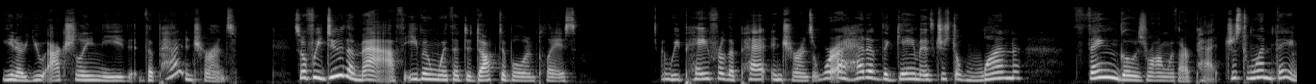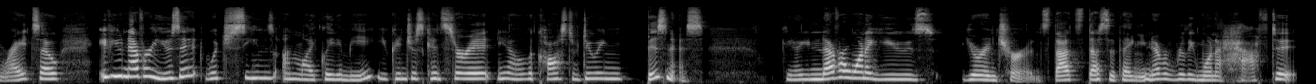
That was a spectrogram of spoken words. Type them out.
you know you actually need the pet insurance. So if we do the math even with a deductible in place and we pay for the pet insurance we're ahead of the game if just one thing goes wrong with our pet just one thing right? So if you never use it which seems unlikely to me you can just consider it you know the cost of doing business you know you never want to use your insurance. That's that's the thing. You never really want to have to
